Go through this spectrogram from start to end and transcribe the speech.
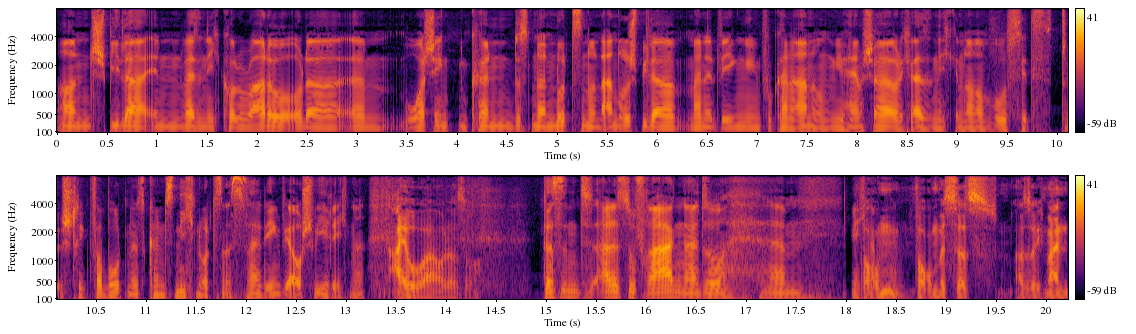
und Spieler in, weiß ich nicht, Colorado oder ähm, Washington können das dann nutzen und andere Spieler meinetwegen irgendwo, keine Ahnung, New Hampshire oder ich weiß es nicht genau, wo es jetzt strikt verboten ist, können es nicht nutzen. Das ist halt irgendwie auch schwierig, ne? Iowa oder so. Das sind alles so Fragen, also ähm, ich Warum? Warum ist das? Also ich meine,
